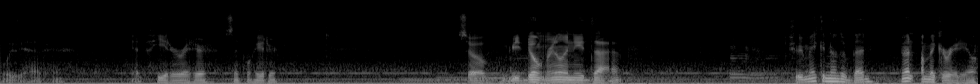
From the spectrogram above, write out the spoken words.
What do we have here? Yeah, the heater right here. Simple heater. So, we don't really need that. Should we make another bed? I'll make a radio.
